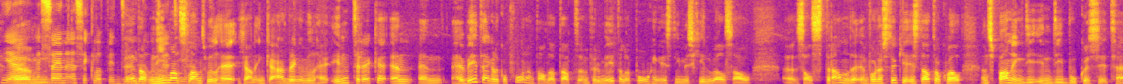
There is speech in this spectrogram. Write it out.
Ja, um, essay en encyclopedie. Dat niemandsland wil hij gaan in kaart brengen, wil hij intrekken. En, en hij weet eigenlijk op voorhand al dat dat een vermetele poging is die misschien wel zal, uh, zal stranden. En voor een stukje is dat ook wel een spanning die in die boeken zit. Hè?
